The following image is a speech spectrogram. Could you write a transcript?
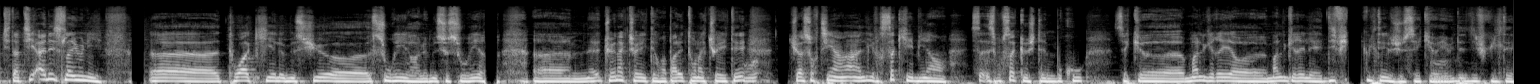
petit à petit. Anis Layouni, euh, toi qui es le monsieur euh, sourire, le monsieur sourire, euh, tu as une actualité. On va parler de ton actualité. Tu as sorti un, un livre, ça qui est bien. C'est pour ça que je t'aime beaucoup. C'est que malgré malgré les difficultés, je sais qu'il y a eu des difficultés.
